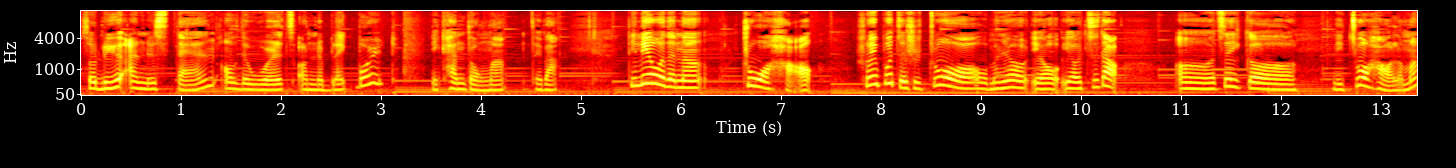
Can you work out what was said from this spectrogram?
？So do you understand all the words on the blackboard？你看懂吗？对吧？第六的呢，做好。所以不只是做，我们要要要知道，呃，这个你做好了吗？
